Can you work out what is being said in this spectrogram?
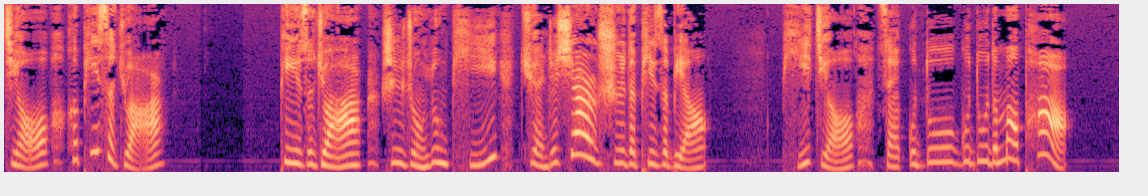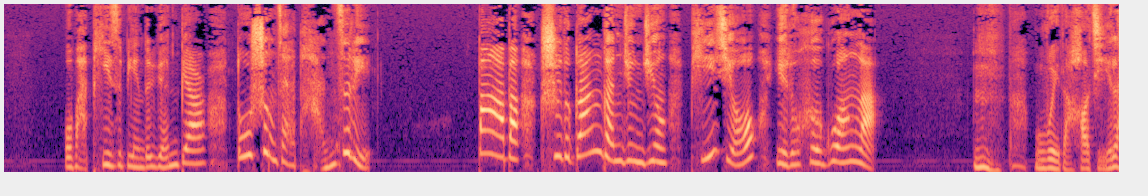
酒和披萨卷儿。披萨卷儿是一种用皮卷着馅儿吃的披萨饼，啤酒在咕嘟咕嘟的冒泡。我把披萨饼的圆边都剩在了盘子里，爸爸吃的干干净净，啤酒也都喝光了。嗯，味道好极了。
